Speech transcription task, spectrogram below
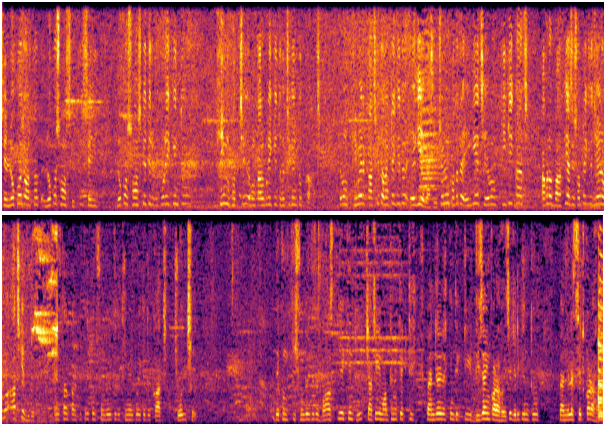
সেই লোকজ অর্থাৎ লোক সংস্কৃতি, সেই লোক সংস্কৃতির উপরেই কিন্তু থিম হচ্ছে এবং তার উপরেই কিন্তু হচ্ছে কিন্তু কাজ। এবং থিমের কাজ কিন্তু অনেকটাই কিন্তু এগিয়ে গেছে। চলুন কতটা এগিয়েছে এবং কী কী কাজ এখনও বাকি আছে, সবটাই কিন্তু জেনে নেব আজকের ভিডিওতে। হিন্দুস্তান পার্কের খুব সুন্দর কিন্তু থিমের উপরে কিন্তু কাজ চলছে। দেখুন কি সুন্দর কিন্তু বাঁশ দিয়ে কিন্তু চাচির মাধ্যমে একটি প্যান্ডেলের কিন্তু একটি ডিজাইন করা হয়েছে, যেটি কিন্তু প্যান্ডেলে সেট করা হয়।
